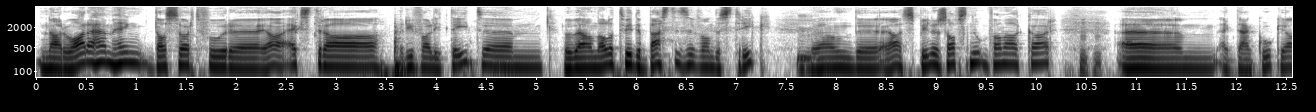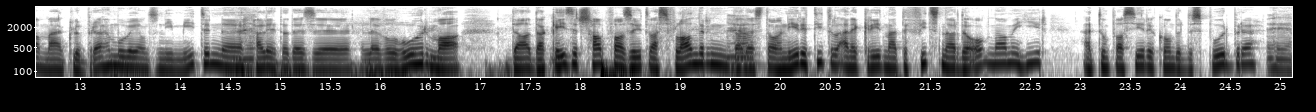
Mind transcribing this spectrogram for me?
naar Waregem ging. Dat zorgt voor eh, ja, extra rivaliteit. Ehm, we willen alle twee de beste zijn van de streek. Mhm. We willen de ja, spelers afsnoepen van elkaar. Ehm, ik denk ook, ja, met Club Brugge moeten wij ons niet meten. Allee, dat is een level hoger. Maar dat, dat keizerschap van Zuidwest-Vlaanderen, Ja. dat is toch een eretitel. En ik reed met de fiets naar de opname hier. En toen passeerde ik onder de spoorbrug. Ja, ja.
